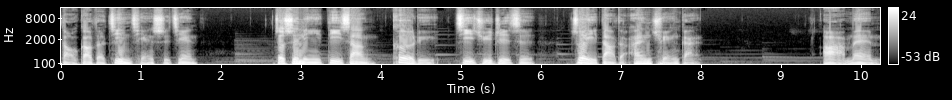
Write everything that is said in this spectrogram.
祷告的进前时间，这是你地上客旅寄居日子最大的安全感。阿门。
